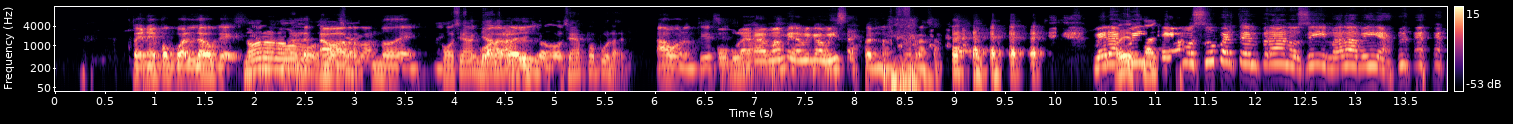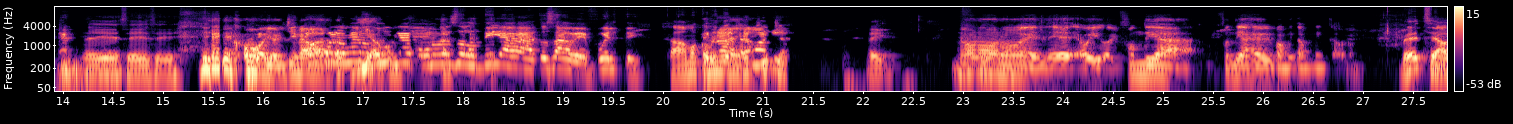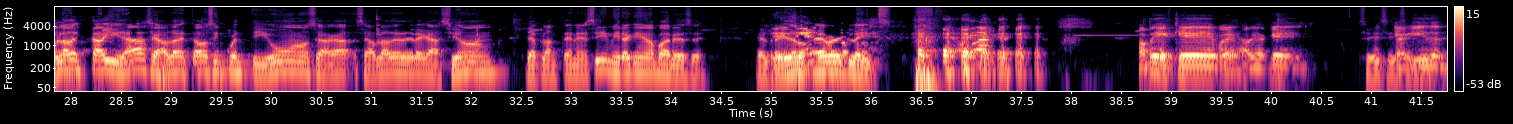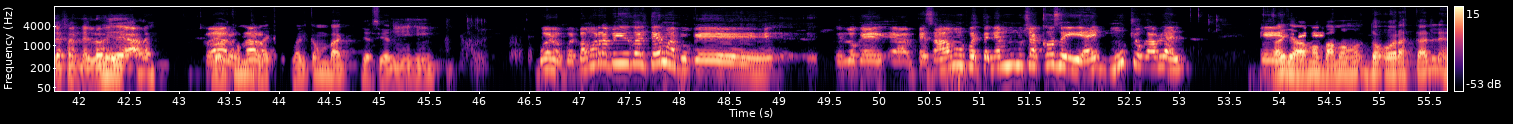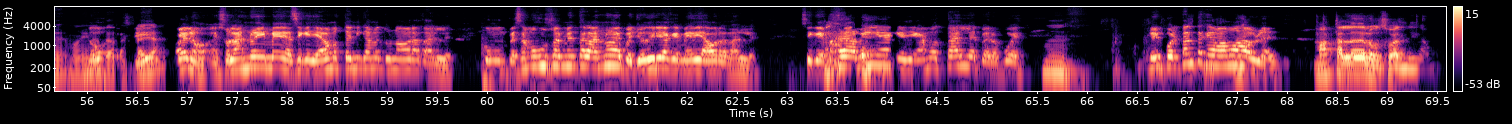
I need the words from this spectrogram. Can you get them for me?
penepos guardados que no, no, no, le estaba tratando de, de, José, de ya el... José es popular. Ah, bueno, entiendo. Popular jamás, mira mi camisa. Perdón, razón. mira, Oye, Queen, está... llegamos súper temprano, sí, mala mía. sí, sí, sí. Como Georgina Yo por lo menos tuve uno de esos días, tú sabes, fuerte. Estábamos comiendo salchicha. Sí. No, no, no, el, el, hoy, hoy fue un día, fue un día heavy para mí también, cabrón. ¿Ves? Se sí. habla de estabilidad, se habla de Estado 51, se, haga, se habla de delegación, de Plan Tennessee. Mira quién aparece. El rey de los Everglades. Papi, es que pues había que, sí, sí, que aquí de, defender los ideales. Claro, welcome claro. Back, welcome back, Yasiel. Sí. Bueno, pues vamos rapidito al tema porque en lo que empezábamos pues teníamos muchas cosas y hay mucho que hablar. Eh, Ay, que vamos, vamos dos horas tarde, imagínate. No, sí. Bueno, son las nueve y media, así que llevamos técnicamente una hora tarde. Como empezamos usualmente a las nueve, pues yo diría que media hora tarde. Así que mala mía que llegamos tarde, pero pues mm. lo importante es que vamos a hablar. Más tarde de lo usual, digamos.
